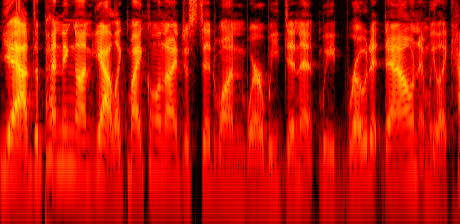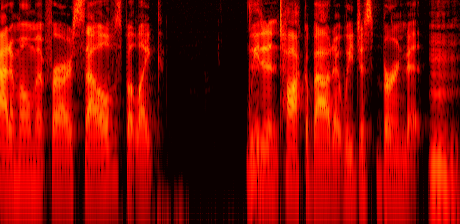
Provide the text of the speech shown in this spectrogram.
Yeah, depending on yeah, like Michael and I just did one where we didn't we wrote it down and we like had a moment for ourselves, but like we didn't talk about it. We just burned it. Mm.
